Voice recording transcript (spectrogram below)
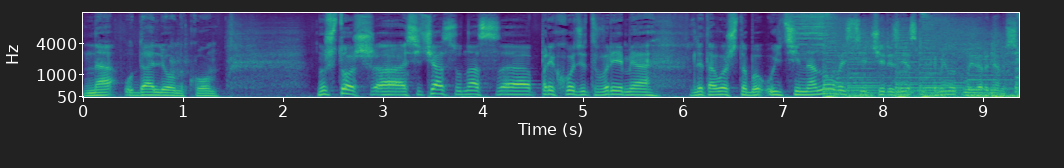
на удаленку? Ну что ж, а, сейчас у нас приходит время для того, чтобы уйти на новости. Через несколько минут мы вернемся.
